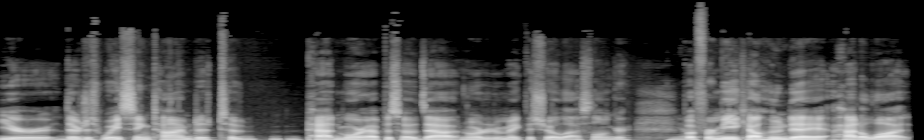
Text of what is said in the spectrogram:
you're they're just wasting time to, to pad more episodes out in order to make the show last longer. Yeah. But for me, Calhoun Day had a lot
